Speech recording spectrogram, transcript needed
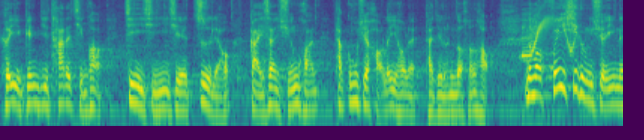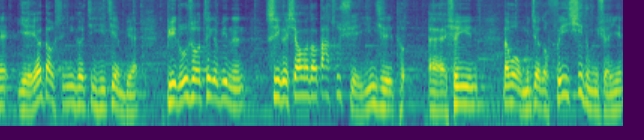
可以根据他的情况进行一些治疗，改善循环。他供血好了以后呢，他就能够很好。那么非系统性眩晕呢，也要到神经科进行鉴别。比如说这个病人是一个消化道大出血引起的头呃眩晕，那么我们叫做非系统性眩晕。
